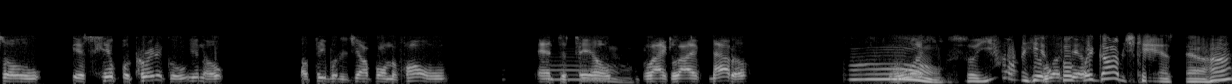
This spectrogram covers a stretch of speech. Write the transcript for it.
So it's hypocritical, you know, of people to jump on the phone and to tell mm. Black Lives Matter. Oh, what, so you want to hit folks with garbage cans now, huh?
